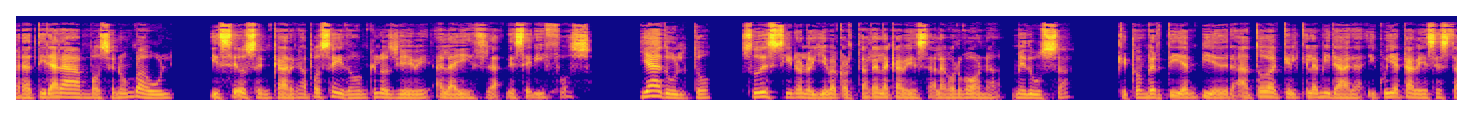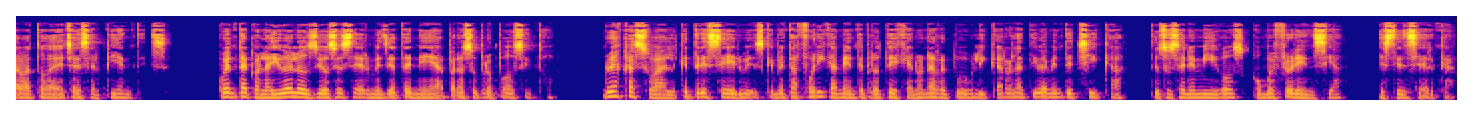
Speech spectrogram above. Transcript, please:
para tirar a ambos en un baúl y Zeus encarga a Poseidón que los lleve a la isla de Serifos. Ya adulto, su destino lo lleva a cortarle la cabeza a la gorgona, Medusa, que convertía en piedra a todo aquel que la mirara y cuya cabeza estaba toda hecha de serpientes. Cuenta con la ayuda de los dioses Hermes y Atenea para su propósito. No es casual que tres héroes que metafóricamente protegen una república relativamente chica de sus enemigos, como es Florencia, estén cerca.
